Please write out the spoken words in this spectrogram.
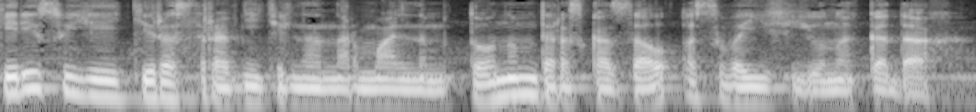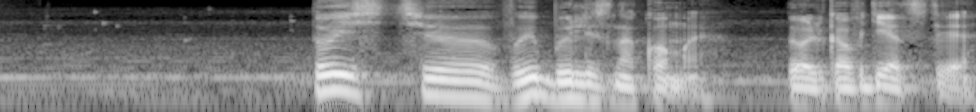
Кирису Ейтира сравнительно нормальным тоном рассказал о своих юных годах. То есть э, вы были знакомы? Только в детстве.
